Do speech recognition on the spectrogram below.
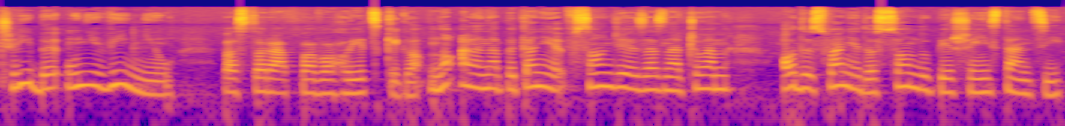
czyli by uniewinnił pastora Pawła Chojeckiego. No ale na pytanie w sądzie zaznaczyłem odesłanie do sądu pierwszej instancji,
